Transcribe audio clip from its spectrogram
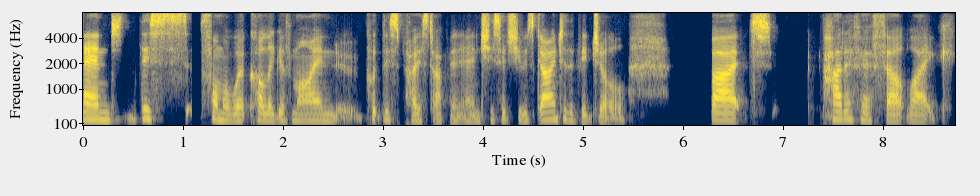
And this former work colleague of mine put this post up and, and she said she was going to the vigil, but part of her felt like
